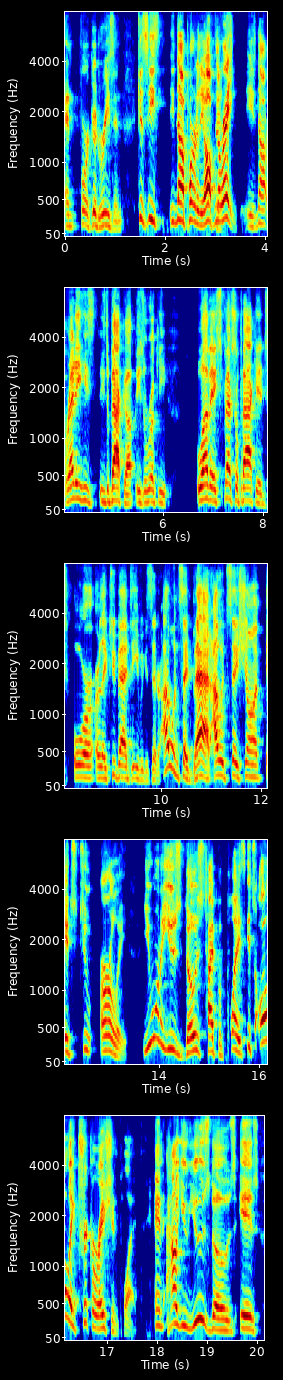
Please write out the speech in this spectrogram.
and for a good reason, because he's he's not part of the offense. Not ready. He's not ready. He's he's a backup. He's a rookie. Will have a special package, or are they too bad to even consider? I wouldn't say bad. I would say, Sean, it's too early. You want to use those type of plays. It's all a trickeration play, and how you use those is –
